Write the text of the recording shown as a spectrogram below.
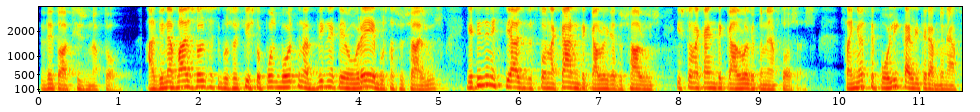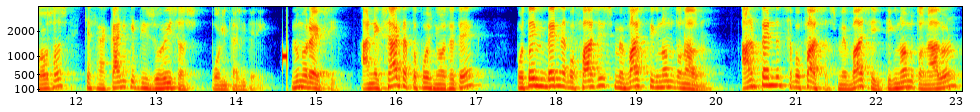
δεν το αξίζουν αυτό. Αντί να βάζετε όλη σας την προσοχή στο πώς μπορείτε να δείχνετε ωραίοι μπροστά στους άλλους, γιατί δεν εστιάζετε στο να κάνετε καλό για τους άλλους ή στο να κάνετε καλό για τον εαυτό σας. Θα νιώθετε πολύ καλύτερα με τον εαυτό σας και θα κάνει και τη ζωή σας πολύ καλύτερη. Νούμερο 6. Ανεξάρτητα από το πώς νιώθετε, ποτέ μην παίρνετε αποφάσεις με βάση τη γνώμη των άλλων. Αν παίρνετε τις αποφάσεις σας με βάση τη γνώμη των άλλων,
